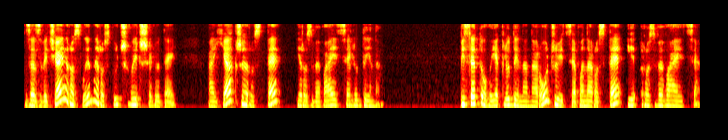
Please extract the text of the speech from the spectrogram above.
Зазвичай рослини ростуть швидше людей. А як же росте і розвивається людина? Після того, як людина народжується, вона росте і розвивається.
